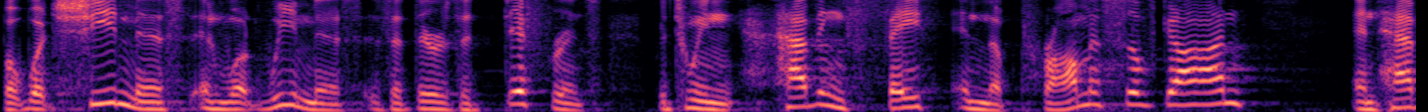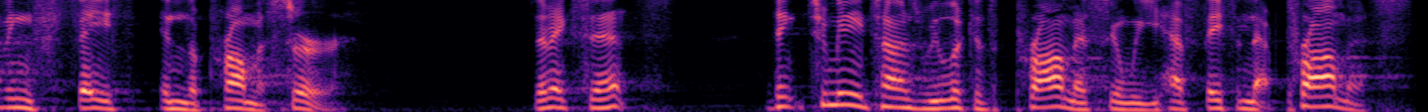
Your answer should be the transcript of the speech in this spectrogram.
But what she missed and what we miss is that there is a difference between having faith in the promise of God and having faith in the promiser. Does that make sense? I think too many times we look at the promise and we have faith in that promise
